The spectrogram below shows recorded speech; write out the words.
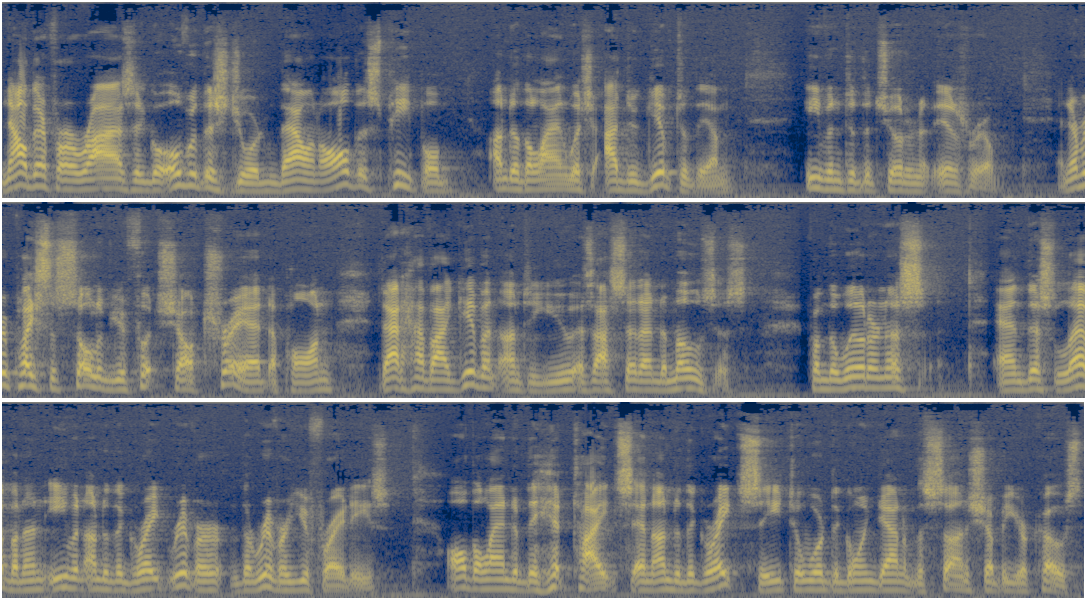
Now therefore arise and go over this Jordan, thou and all this people, unto the land which I do give to them, even to the children of Israel. And every place the sole of your foot shall tread upon, that have I given unto you, as I said unto Moses, from the wilderness and this Lebanon, even unto the great river, the river Euphrates. All the land of the Hittites and unto the great sea, toward the going down of the sun, shall be your coast.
